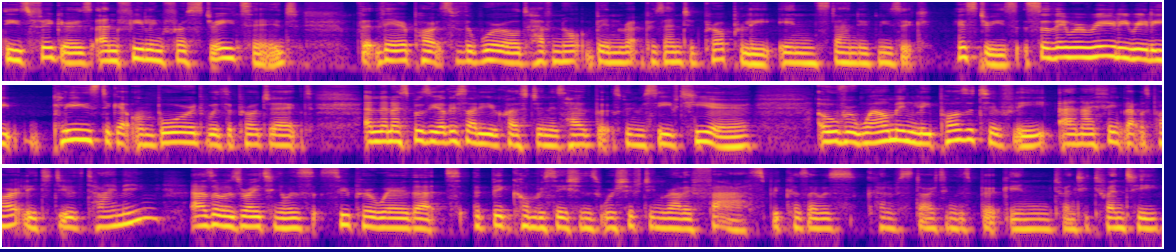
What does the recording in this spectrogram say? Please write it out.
these figures and feeling frustrated that their parts of the world have not been represented properly in standard music histories. So they were really, really pleased to get on board with the project. And then I suppose the other side of your question is how the book's been received here. Overwhelmingly positively. And I think that was partly to do with timing. As I was writing, I was super aware that the big conversations were shifting rather fast because I was kind of starting this book in 2020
